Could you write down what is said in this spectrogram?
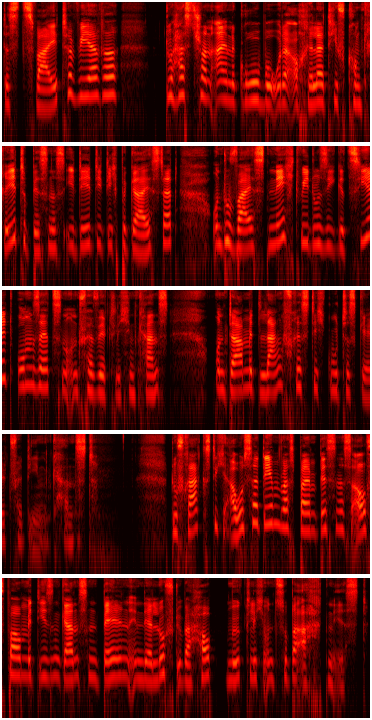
Das zweite wäre, Du hast schon eine grobe oder auch relativ konkrete Business-Idee, die dich begeistert und du weißt nicht, wie du sie gezielt umsetzen und verwirklichen kannst und damit langfristig gutes Geld verdienen kannst. Du fragst dich außerdem, was beim Businessaufbau mit diesen ganzen Bällen in der Luft überhaupt möglich und zu beachten ist.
